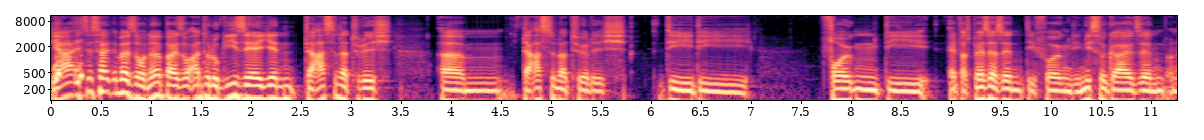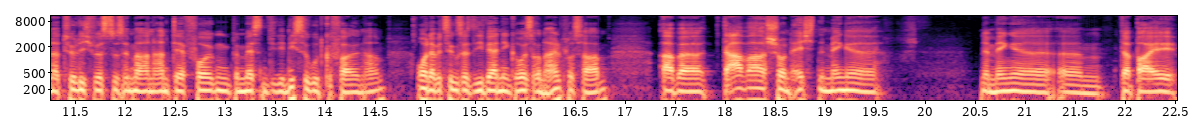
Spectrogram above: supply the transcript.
Ja, es ist halt immer so, ne? Bei so Anthologieserien, da hast du natürlich, ähm, da hast du natürlich die, die Folgen, die etwas besser sind, die Folgen, die nicht so geil sind. Und natürlich wirst du es immer anhand der Folgen bemessen, die dir nicht so gut gefallen haben. Oder beziehungsweise die werden den größeren Einfluss haben. Aber da war schon echt eine Menge, eine Menge ähm, dabei,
